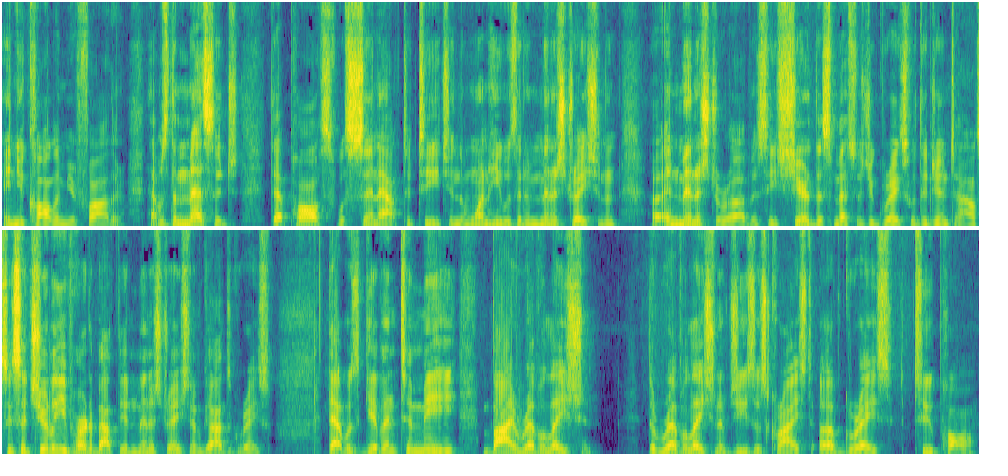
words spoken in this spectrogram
And you call him your father. That was the message that Paul was sent out to teach, and the one he was an administration and uh, administrator of as he shared this message of grace with the Gentiles. He said, Surely you've heard about the administration of God's grace that was given to me by revelation, the revelation of Jesus Christ of grace to Paul.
